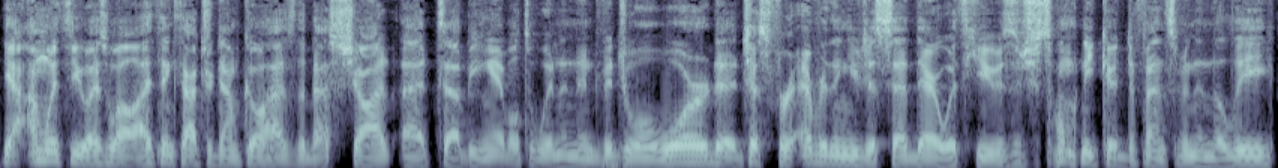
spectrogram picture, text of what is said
Yeah, I'm with you as well. I think Thatcher Demko has the best shot at uh, being able to win an individual award uh, just for everything you just said there with Hughes. There's just so many good defensemen in the league.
